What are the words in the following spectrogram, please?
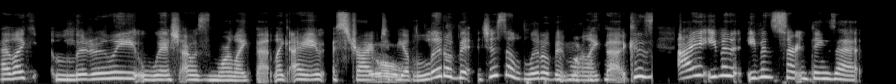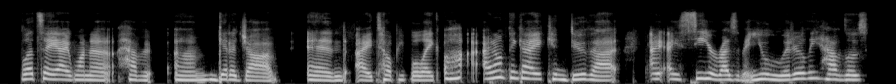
I like literally wish I was more like that. Like I strive oh. to be a little bit, just a little bit more like that. Cause I even, even certain things that, let's say I want to have, um, get a job and I tell people like, oh, I don't think I can do that. I, I see your resume. You literally have those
